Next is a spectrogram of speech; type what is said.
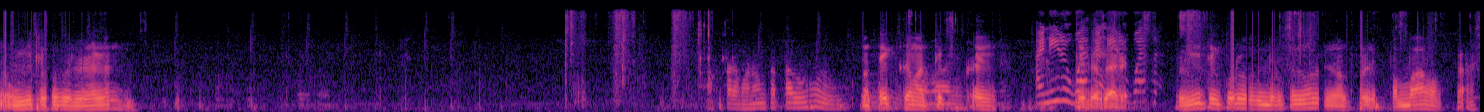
Oh gitu aku berlalang. akar manong kataw mo. Matik ke matik kay. I need a Jaga weapon. I need garis. a weapon. Begitu kuro berkenal nampal pembawa kas.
